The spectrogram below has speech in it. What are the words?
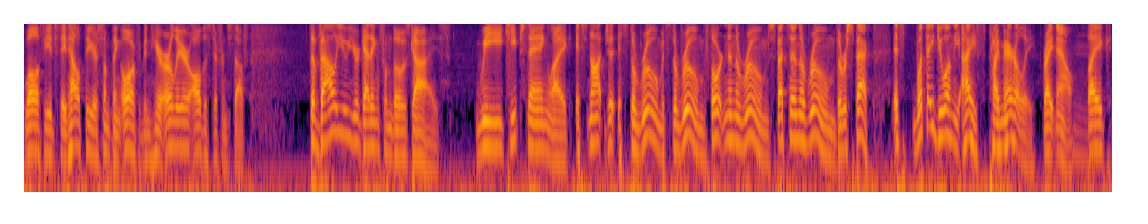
well, if he had stayed healthy or something, or if he'd been here earlier, all this different stuff. The value you're getting from those guys we keep saying like it's not just it's the room, it's the room, Thornton in the room, Spezza in the room, the respect. It's what they do on the ice primarily right now. Mm. Like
